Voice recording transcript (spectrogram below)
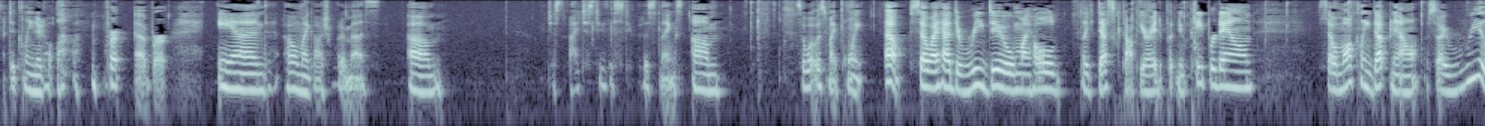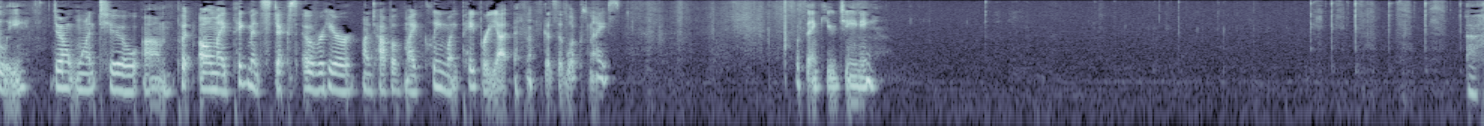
to clean it all forever. And oh my gosh, what a mess. Um just I just do the stupidest things. Um so what was my point? Oh, so I had to redo my whole like desktop here. I had to put new paper down. So I'm all cleaned up now. So I really don't want to um, put all my pigment sticks over here on top of my clean white paper yet because it looks nice. Thank you, Jeannie. Ugh.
